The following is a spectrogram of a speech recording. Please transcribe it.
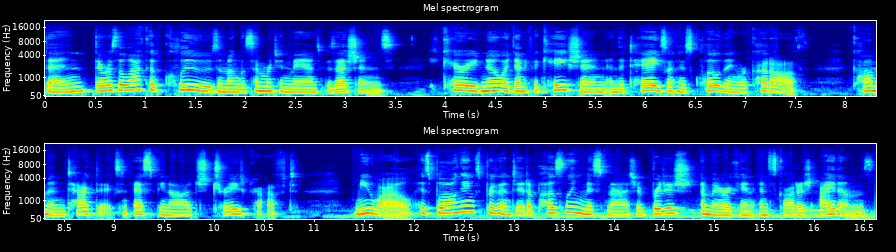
Then there was the lack of clues among the Somerton man's possessions. Carried no identification, and the tags on his clothing were cut off, common tactics in espionage tradecraft. Meanwhile, his belongings presented a puzzling mismatch of British, American, and Scottish items,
